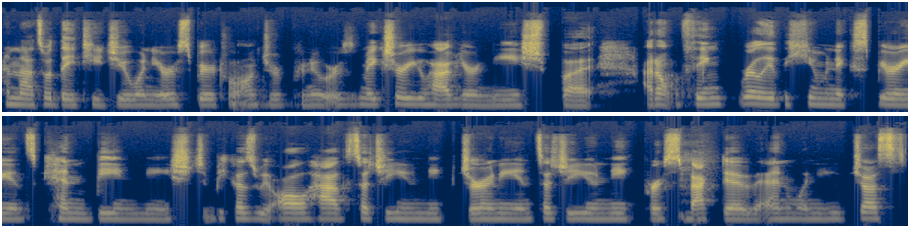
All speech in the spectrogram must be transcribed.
and that's what they teach you when you're a spiritual entrepreneurs make sure you have your niche but i don't think really the human experience can be niched because we all have such a unique journey and such a unique mm-hmm. perspective and when you just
